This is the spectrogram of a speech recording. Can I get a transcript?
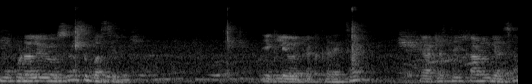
मुकुडाला व्यवस्थित असं बसेल. एक लेवल कट करायचा. वाटलं ते काढून घ्यायचं.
